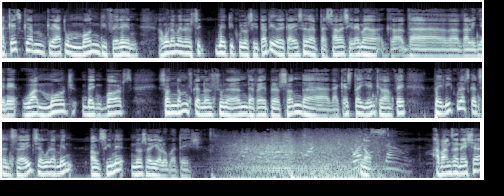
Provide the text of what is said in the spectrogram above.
aquests que han creat un món diferent, amb una meticulositat i delicadesa d'artesà de cinema de, de, de l'enginyer Juan Murch, Ben Bors, són noms que no ens sonaran de res, però són d'aquesta gent que van fer pel·lícules que sense ells segurament el cine no seria el mateix. No. Abans de néixer,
